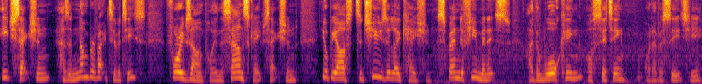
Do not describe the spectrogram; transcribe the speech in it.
Each section has a number of activities. For example, in the soundscape section, you'll be asked to choose a location. Spend a few minutes either walking or sitting, whatever suits you,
